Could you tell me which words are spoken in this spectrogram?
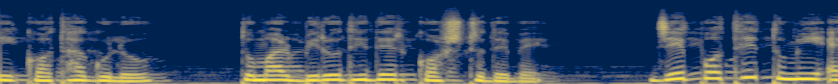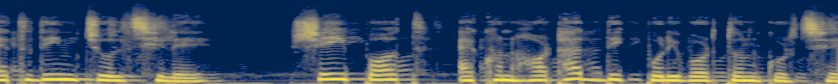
এই কথাগুলো তোমার বিরোধীদের কষ্ট দেবে। যে পথে তুমি এতদিন চলছিলে, সেই পথ এখন হঠাৎ দিক পরিবর্তন করছে,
